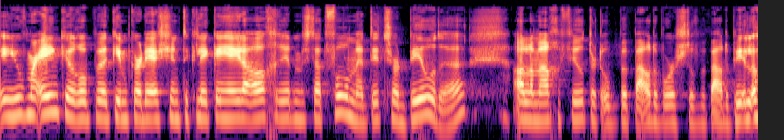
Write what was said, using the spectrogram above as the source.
je hoeft maar één keer op eh, Kim Kardashian te klikken en je hele algoritme staat vol met dit soort beelden. Allemaal gefilterd op bepaalde borsten of bepaalde billen.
